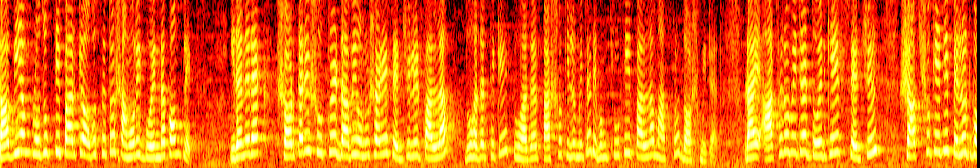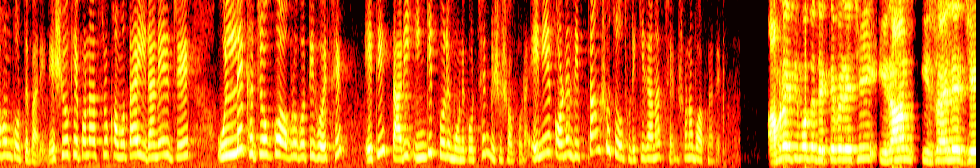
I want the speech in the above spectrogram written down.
গাভিয়াম প্রযুক্তি পার্কে অবস্থিত সামরিক গোয়েন্দা কমপ্লেক্স। ইরানের এক সরকারি সূত্রের দাবি অনুসারে সেজুলের পাল্লা দু হাজার থেকে দু হাজার পাঁচশো কিলোমিটার এবং ত্রুটির পাল্লা মাত্র দশ মিটার। প্রায় আঠেরো মিটার দৈর্ঘ্যের সেজুল সাতশো কেজি পেলোড বহন করতে পারে। দেশীয় ক্ষেপণাস্ত্র ক্ষমতায় ইরানের যে উল্লেখযোগ্য অগ্রগতি হয়েছে, এটি তারই ইঙ্গিত বলে মনে করছেন বিশেষজ্ঞরা। এ নিয়ে কর্নেল দীপ্তাংশু চৌধুরী কি জানাচ্ছেন শোনাবো আপনাদের। আমরা ইতিমধ্যে দেখতে পেরেছি ইরান ইসরায়েলের যে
